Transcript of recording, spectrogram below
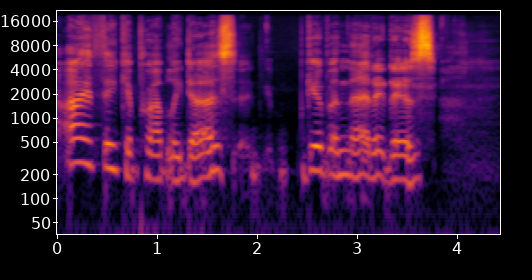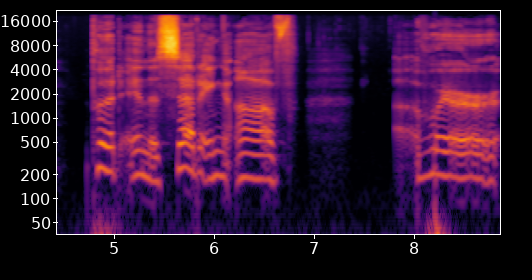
I think it probably does, given that it is put in the setting of uh, where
